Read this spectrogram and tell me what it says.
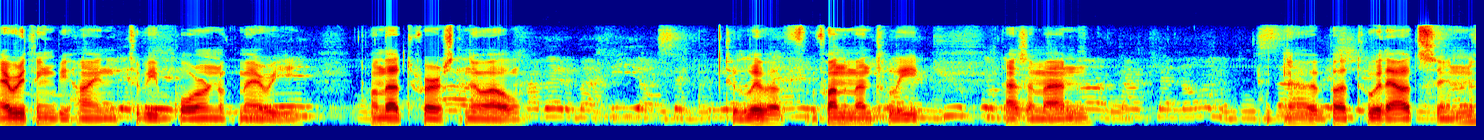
everything behind to be born of Mary on that first Noel, to live fundamentally as a man, uh, but without sin,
